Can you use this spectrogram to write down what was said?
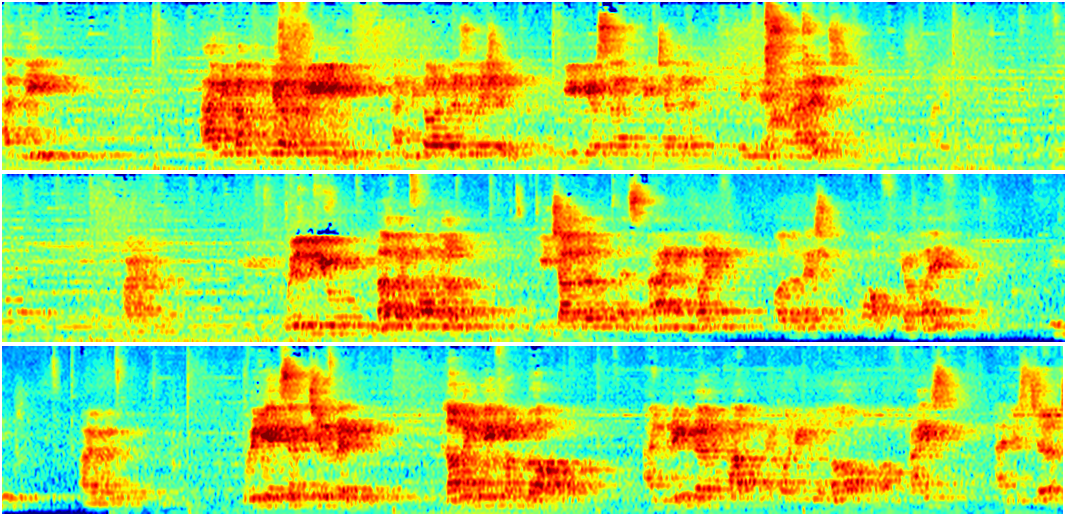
and thee. having come here freely and without reservation give yourself to each other in this marriage? Will you love and honor each other as man and wife for the rest of your life? I will. Will you accept children lovingly from God and bring them up and his church.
